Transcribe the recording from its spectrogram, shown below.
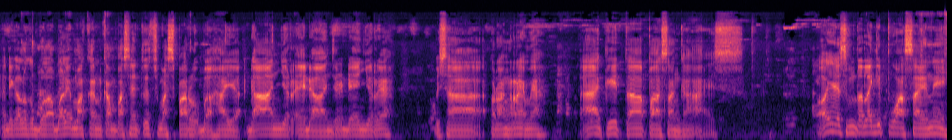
Nanti kalau kebolak balik makan kampasnya itu cuma separuh bahaya. Danger eh danger danger ya. Bisa orang rem ya nah, kita pasang guys. Oh ya sebentar lagi puasa ini.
